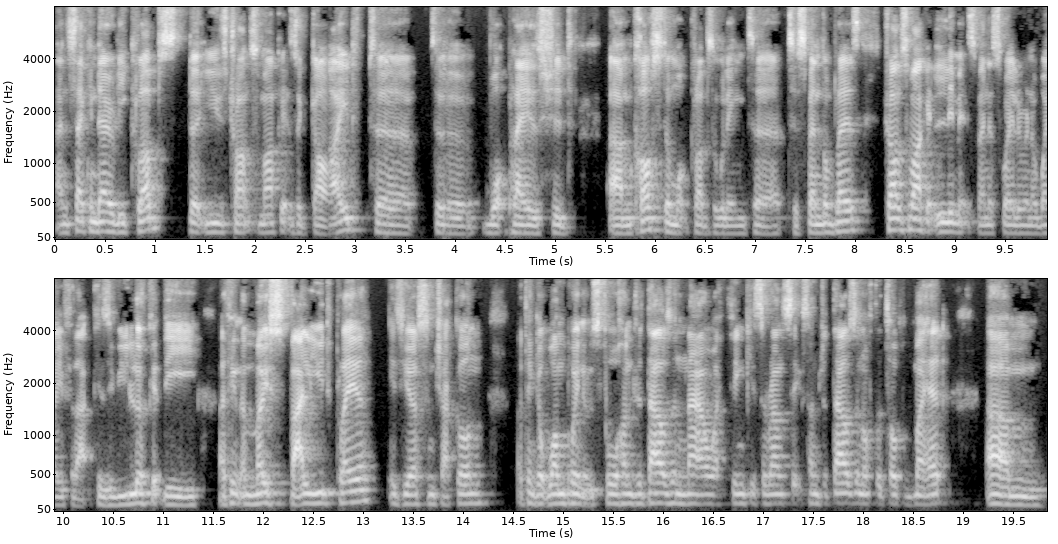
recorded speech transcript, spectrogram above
and secondarily clubs that use Transfermarkt as a guide to to what players should um, cost and what clubs are willing to to spend on players. Transfermarkt limits Venezuela in a way for that because if you look at the, I think the most valued player is Yerson Chacon. I think at one point it was four hundred thousand. Now I think it's around six hundred thousand off the top of my head. Um,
